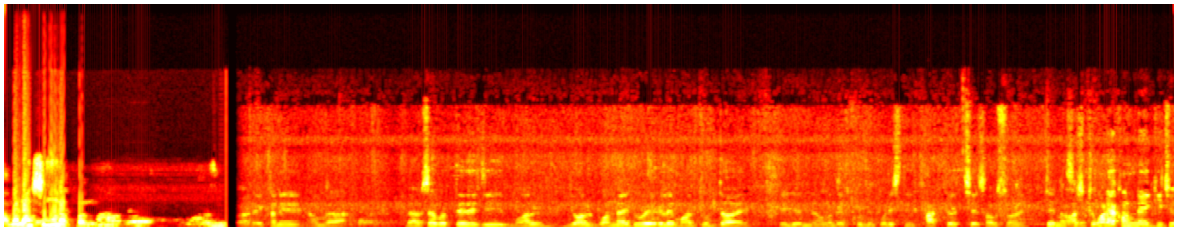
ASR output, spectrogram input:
আমার নাম সুমন আকপাল এখানে আমরা ব্যবসা করতে এসেছি মাল জল বন্যায় ডুবে গেলে মাল তুলতে হয় সেই জন্য আমাদের খুবই পরিস্থিতি থাকতে হচ্ছে সবসময়। কাস্টমার এখন নেই কিছু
